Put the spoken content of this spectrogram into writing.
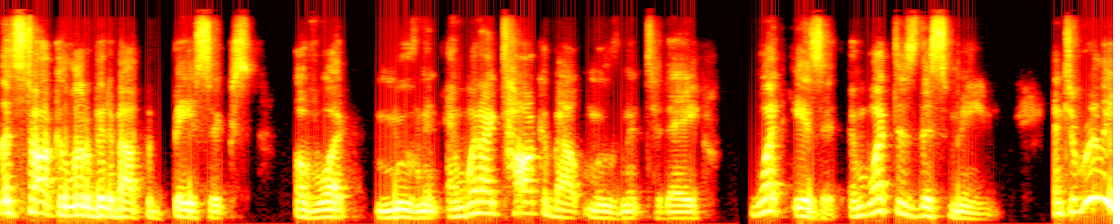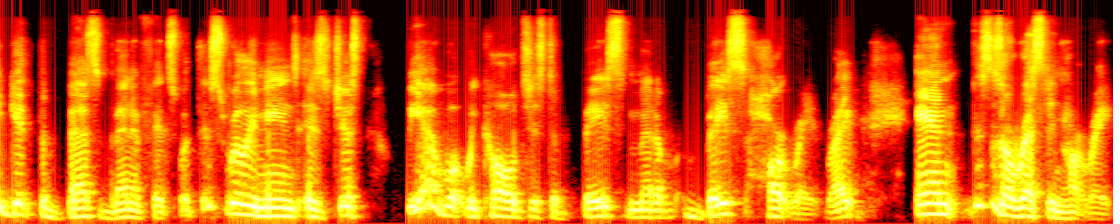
let's talk a little bit about the basics of what movement. And when I talk about movement today, what is it and what does this mean? And to really get the best benefits, what this really means is just we have what we call just a base meta base heart rate, right? And this is our resting heart rate.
